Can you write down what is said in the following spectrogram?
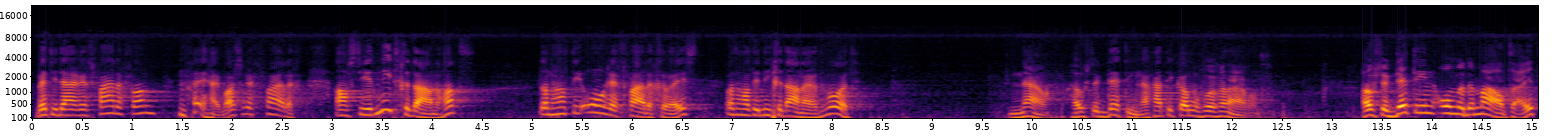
Werd hij daar rechtvaardig van? Nee, hij was rechtvaardig. Als hij het niet gedaan had, dan had hij onrechtvaardig geweest. Want dan had hij niet gedaan naar het woord. Nou, hoofdstuk 13, daar gaat hij komen voor vanavond. Hoofdstuk 13, onder de maaltijd.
